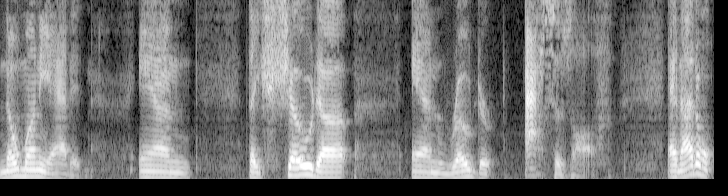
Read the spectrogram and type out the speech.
No money added, and they showed up and rode their asses off, and I don't.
